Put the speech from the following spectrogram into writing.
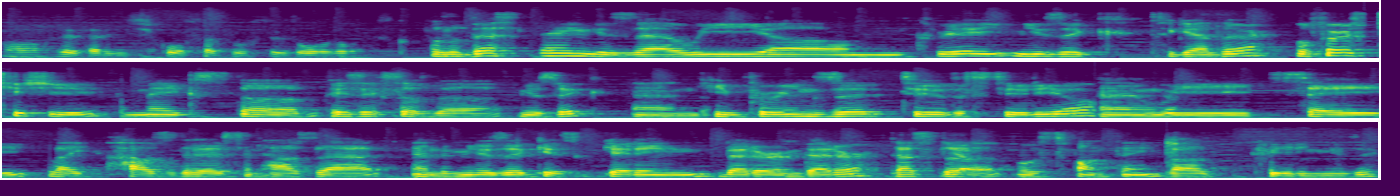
合わせたり試行錯誤するところどうですか Well, the best thing is that we um, create music together. Well, first, Kishi makes the basics of the music and he brings it to the studio, and we say, like, how's this and how's that, and the music is getting better and better. That's the Yeah. most fun thing about creating music.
